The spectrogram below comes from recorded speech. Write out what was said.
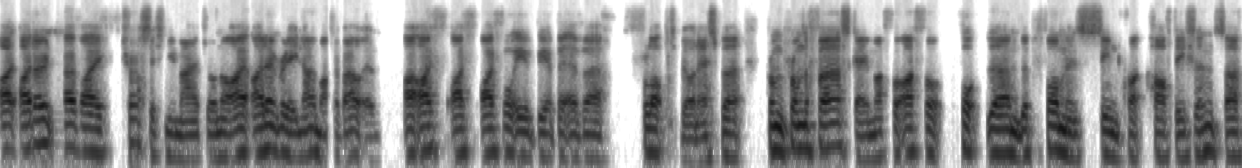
I, I, I don't know if I trust this new manager or not. I, I don't really know much about him. I, I, I, I thought he would be a bit of a flop, to be honest. But from from the first game, I thought I thought, thought um, the performance seemed quite half decent. So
